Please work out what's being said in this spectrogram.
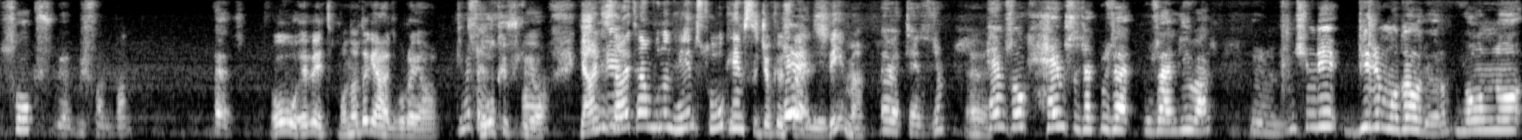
soğuk üflüyor bir fandan. Evet. Oo evet bana da geldi buraya. Değil mi Soğuk teyze? üflüyor. Yani Şimdi- zaten bunun hem soğuk hem sıcak özelliği değil mi? Evet teyzeciğim. Evet. Hem soğuk hem sıcak bir özel- özelliği var ürünümüzün. Şimdi birim moda alıyorum. Yoğunluğu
